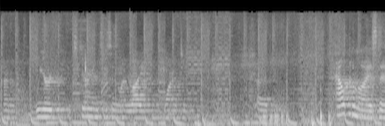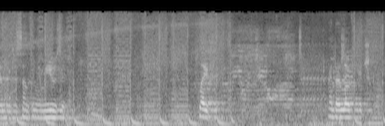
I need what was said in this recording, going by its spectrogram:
kind of weird experiences in my life and wanted to uh, alchemize them into something amusing, playful. And I love Hitchcock.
